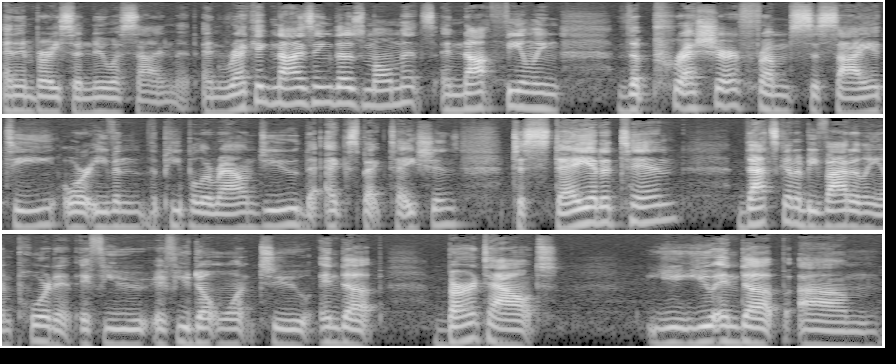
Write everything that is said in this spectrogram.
and embrace a new assignment. And recognizing those moments and not feeling the pressure from society or even the people around you, the expectations to stay at a 10, that's going to be vitally important if you if you don't want to end up burnt out you you end up um,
